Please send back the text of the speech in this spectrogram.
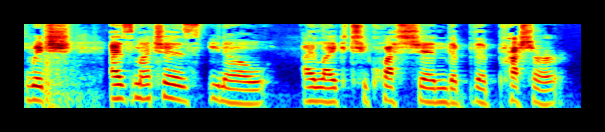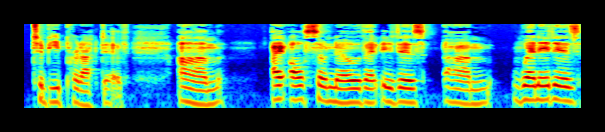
which as much as you know i like to question the the pressure to be productive um, i also know that it is um, when it is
